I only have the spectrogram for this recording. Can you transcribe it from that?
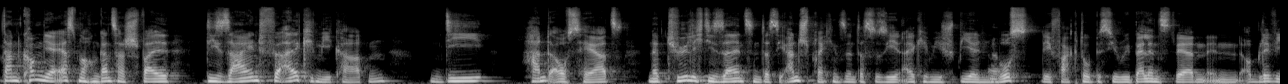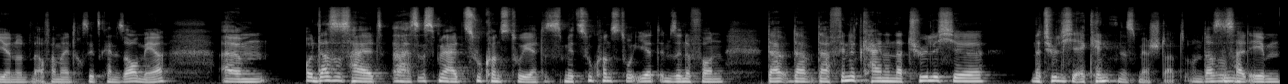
dann kommen ja erst noch ein ganzer Schwall designed für Alchemy-Karten, die Hand aufs Herz natürlich designt sind, dass sie ansprechend sind, dass du sie in Alchemy spielen Ja. musst, de facto, bis sie rebalanced werden in Oblivion und auf einmal interessiert es keine Sau mehr. Ähm, und das ist halt, ah, es ist mir halt zu konstruiert. Es ist mir zu konstruiert im Sinne von, da, da, da findet keine natürliche, natürliche Erkenntnis mehr statt. Und das ist Mhm. halt eben,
